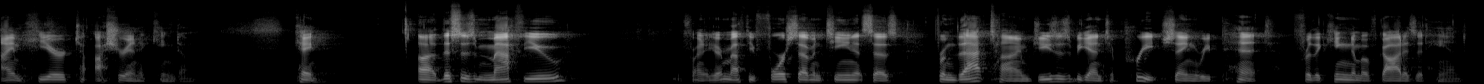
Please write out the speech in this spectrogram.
I'm here to usher in a kingdom. Okay, uh, this is Matthew find it here, Matthew 4 17, it says, From that time, Jesus began to preach, saying, Repent, for the kingdom of God is at hand.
